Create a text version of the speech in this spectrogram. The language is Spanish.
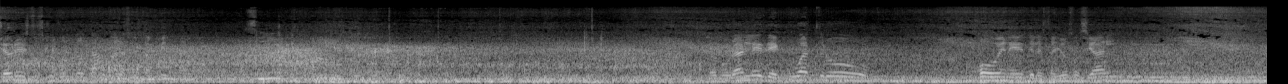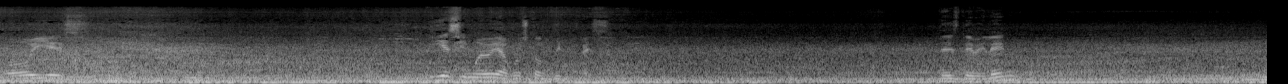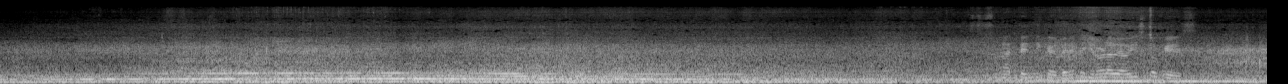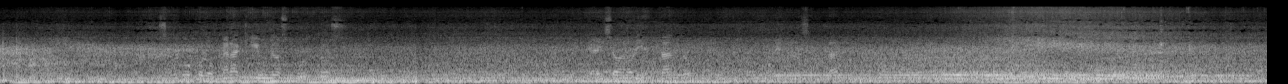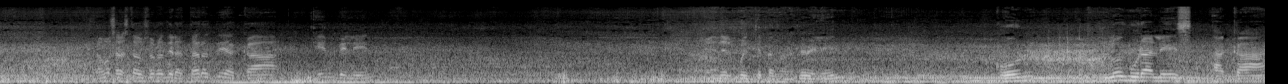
chévere estos que son totámbaras que están pintando. Sí. Los murales de cuatro jóvenes del estallido social. Hoy es 19 de agosto de 2003. Desde Belén técnica diferente, yo no la había visto, que es, como colocar aquí unos puntos. Y ahí se van orientando, Estamos a estas horas de la tarde acá en Belén, en el puente peatonal de Belén, con los murales acá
